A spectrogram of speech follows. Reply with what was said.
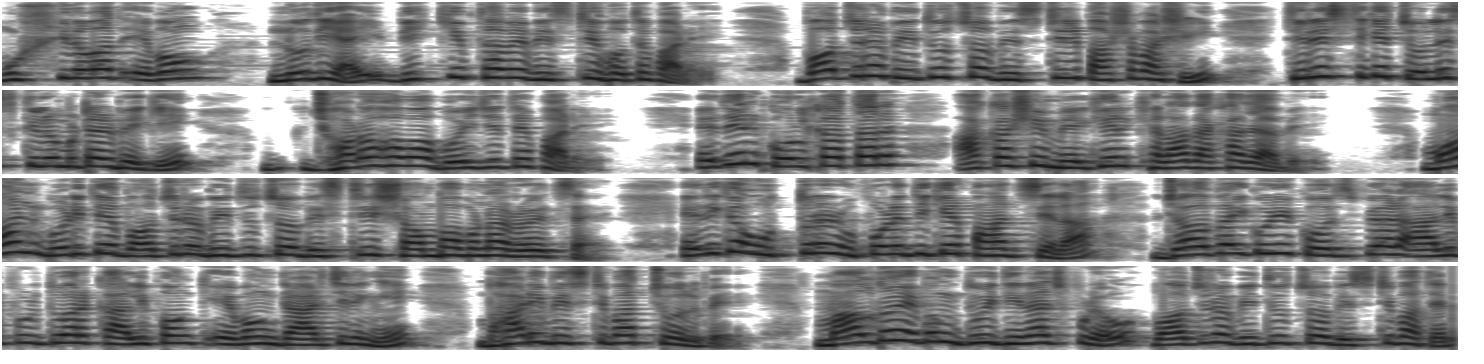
মুর্শিদাবাদ এবং নদিয়ায় বিক্ষিপ্তভাবে বৃষ্টি হতে পারে। বজ্র বিদ্যুৎ বৃষ্টির পাশাপাশি তিরিশ থেকে চল্লিশ কিলোমিটার বেগে ঝড়ো হাওয়া বয়ে যেতে পারে। এদিন কলকাতার আকাশে মেঘের খেলা দেখা যাবে। মহান গড়িতে বজ্র, বিদ্যুৎ সহ বৃষ্টির সম্ভাবনা রয়েছে। এদিকে উত্তরের উপরের দিকের পাঁচ জেলা, জলপাইগুড়ি, কোচবিহার, আলিপুরদুয়ার, কালিম্পং এবং দার্জিলিংয়ে ভারী বৃষ্টিপাত চলবে। মালদহ এবং দুই দিনাজপুরেও বজ্র, বিদ্যুৎ সহ বৃষ্টিপাতের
